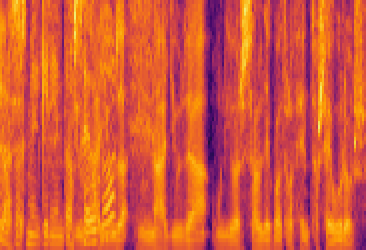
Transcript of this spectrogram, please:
los las- 2.500 y una euros. Ayuda, una ayuda universal de 400 euros.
